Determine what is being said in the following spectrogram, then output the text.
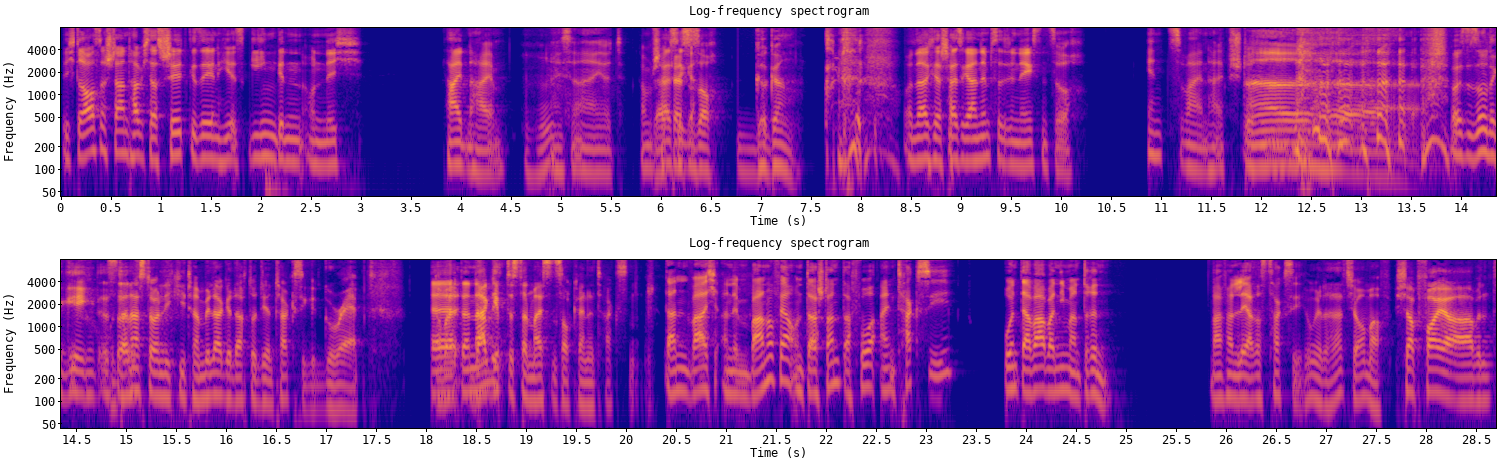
ich draußen stand, habe ich das Schild gesehen, hier ist Gingen und nicht Heidenheim. Ich so, ah, gut, komm, es scheißegal. auch Gagin. Und da habe ich gesagt, scheißegal, nimmst du den nächsten Zug. In zweieinhalb Stunden. weißt du, so eine Gegend ist Und dann das. hast du an Nikita Miller gedacht und dir ein Taxi gegrabt. Äh, Aber dann da hab ich- gibt es dann meistens auch keine Taxen. Dann war ich an dem Bahnhof ja und da stand davor ein Taxi und da war aber niemand drin. War einfach ein leeres Taxi. Junge, das hatte ich auch mal. Ich hab Feierabend.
